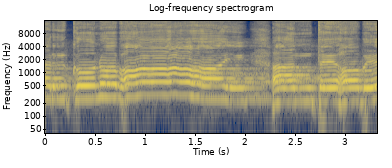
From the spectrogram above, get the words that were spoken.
আর কোনো ভাই আনতে হবে।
